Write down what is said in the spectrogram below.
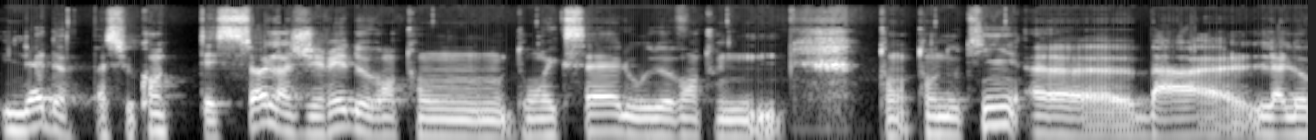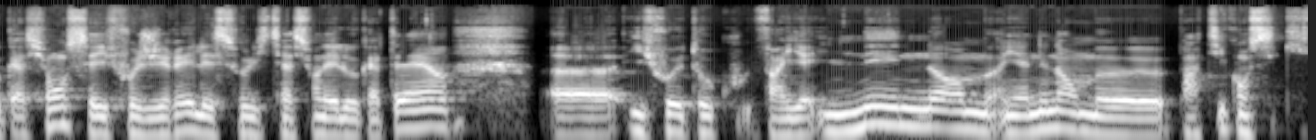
une aide parce que quand tu es seul à gérer devant ton, ton Excel ou devant ton, ton, ton outil, euh, bah, la location, c'est il faut gérer les sollicitations des locataires, euh, il faut être au enfin il y a une énorme, il y a une énorme euh, partie qui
